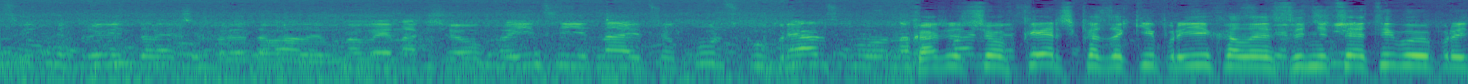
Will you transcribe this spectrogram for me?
звідти привіт, до речі, передавали в новинах, що українці єднаються в Курську, Брянську, на Кажуть, що в Керч казаки приїхали з ініціативою при-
